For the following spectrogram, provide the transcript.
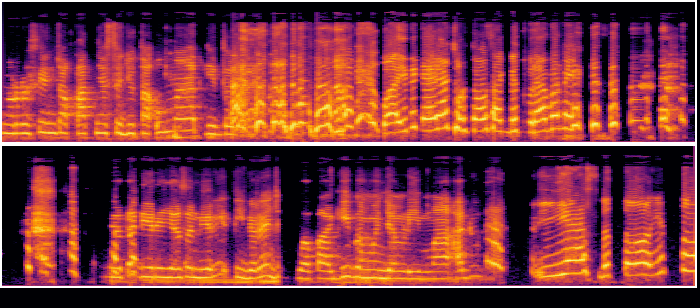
ngurusin coklatnya sejuta umat gitu. Wah ini kayaknya curcol segmen berapa nih? Ternyata dirinya sendiri tidurnya jam 2 pagi bangun jam 5 aduh. Yes betul. Itu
